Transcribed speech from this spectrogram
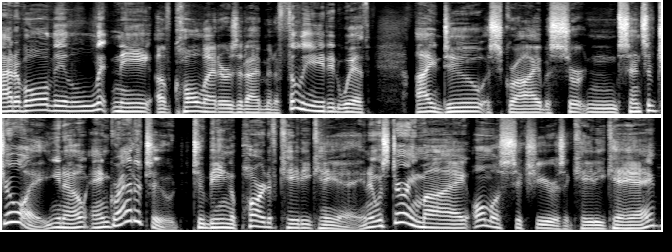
out of all the litany of call letters that I've been affiliated with, I do ascribe a certain sense of joy, you know, and gratitude to being a part of KDKA. And it was during my almost six years at KDKA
